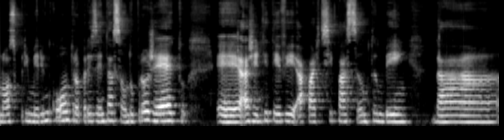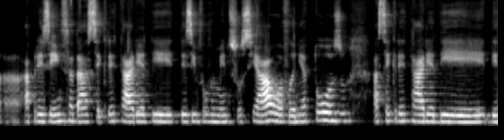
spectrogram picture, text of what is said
nosso primeiro encontro, a apresentação do projeto. É, a gente teve a participação também da a presença da secretária de Desenvolvimento Social, a Vânia Toso, a secretária de, de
